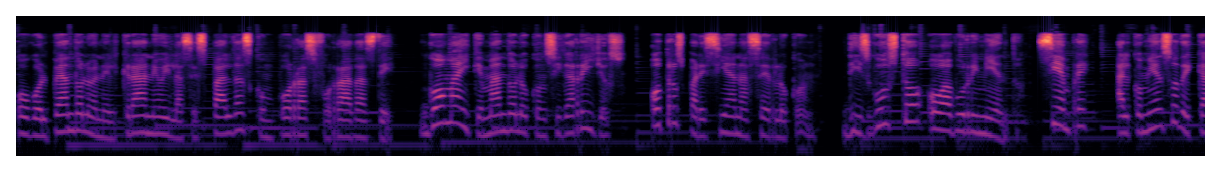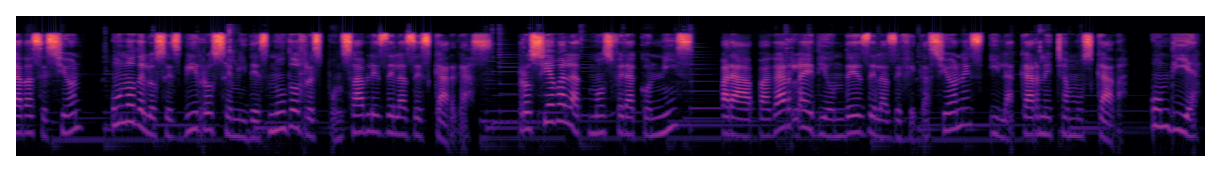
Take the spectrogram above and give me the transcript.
o golpeándolo en el cráneo y las espaldas con porras forradas de goma y quemándolo con cigarrillos. Otros parecían hacerlo con disgusto o aburrimiento. Siempre, al comienzo de cada sesión, uno de los esbirros semidesnudos responsables de las descargas rociaba la atmósfera con nis para apagar la hediondez de las defecaciones y la carne chamuscada. Un día,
